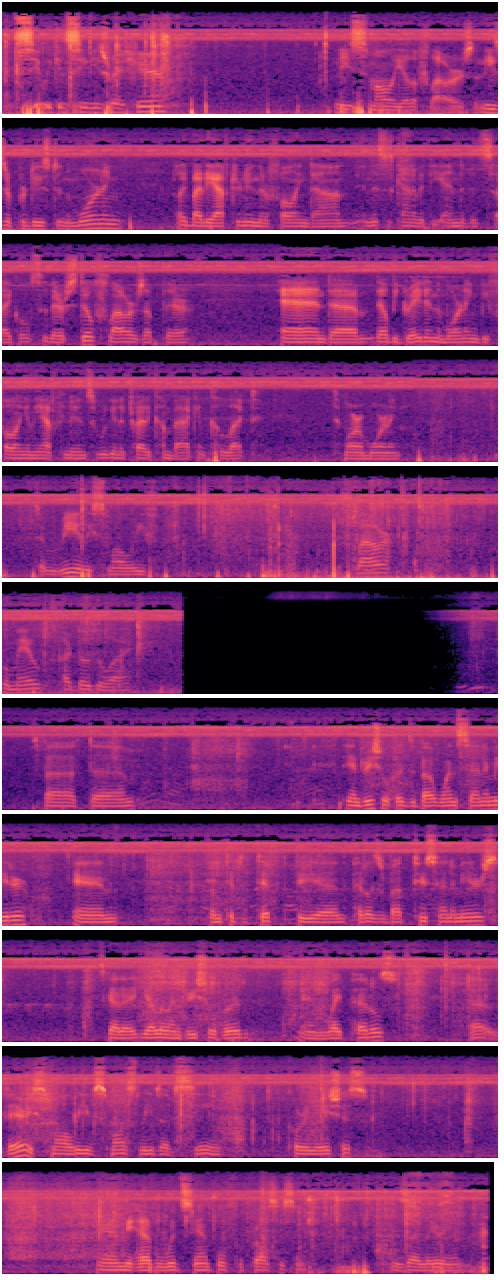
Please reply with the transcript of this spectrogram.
Let's see, we can see these right here. These small yellow flowers, and these are produced in the morning Probably by the afternoon they're falling down, and this is kind of at the end of its cycle, so there are still flowers up there. And um, they'll be great in the morning, be falling in the afternoon, so we're going to try to come back and collect tomorrow morning. It's a really small leaf. The flower, Romeo cardozoi. It's about, um, the androecial hood's about one centimeter, and from tip to tip. The, uh, the petals are about two centimeters. It's got a yellow androecial hood and white petals. Uh, very small leaves, smallest leaves I've seen. Coriaceous. And we have a wood sample for processing. The xylarium.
